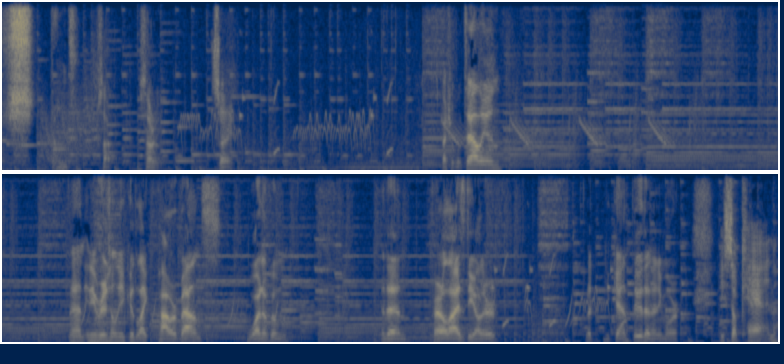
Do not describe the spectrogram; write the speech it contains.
Shh. Don't. Sorry. Sorry. Sorry. Special battalion. Man, in the original you could like power bounce one of them and then paralyze the other. But you can't do that anymore. You still can.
